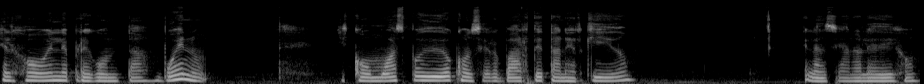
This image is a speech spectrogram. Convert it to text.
El joven le pregunta, bueno, ¿y cómo has podido conservarte tan erguido? El anciano le dijo,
